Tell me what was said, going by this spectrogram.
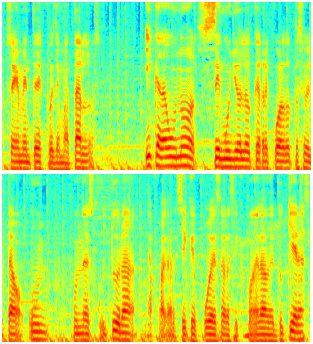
pues, obviamente después de matarlos. Y cada uno, según yo lo que recuerdo, te suelta un una escultura, la cual ahora sí que puedes ahora sí que ponerla donde tú quieras,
